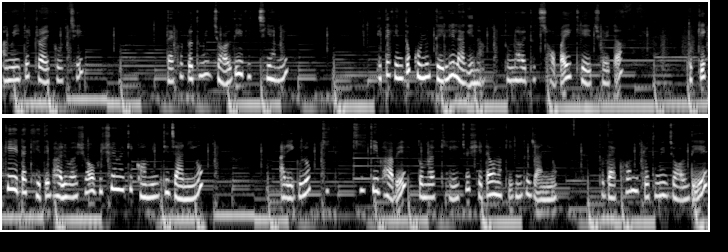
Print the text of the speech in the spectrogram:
আমি এটা ট্রাই করছি। দেখো, প্রথমে জল দিয়ে দিচ্ছি আমি। এতে কিন্তু কোনো তেলই লাগে না। তোমরা হয়তো সবাই খেয়েছো এটা। তো কে কে এটা খেতে ভালোবাসো, অবশ্যই আমাকে কমেন্টে জানিও। আর এগুলো কি, কী কীভাবে তোমরা খেয়েছো সেটাও আমাকে কিন্তু জানিও। তো দেখো, আমি প্রথমে জল দিয়ে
